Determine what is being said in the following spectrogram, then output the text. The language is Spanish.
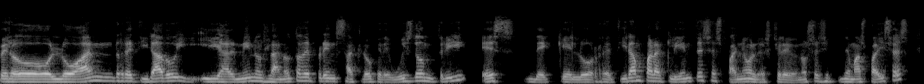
pero lo han retirado y, al menos la nota de prensa, creo que de Wisdom Tree, es de que lo retiran para clientes españoles, creo. No sé si de más países.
